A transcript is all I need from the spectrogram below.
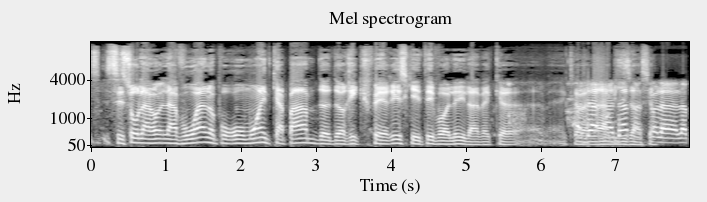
c'est sur la, la voie là, pour au moins être capable de, de récupérer ce qui a été volé là, avec, avec la, mobilisation. la, la,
